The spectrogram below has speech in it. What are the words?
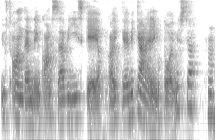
just antennin kanssa ja 5G ja kaikkea, mikään ei niin kuin, toimi siellä. Hmm.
